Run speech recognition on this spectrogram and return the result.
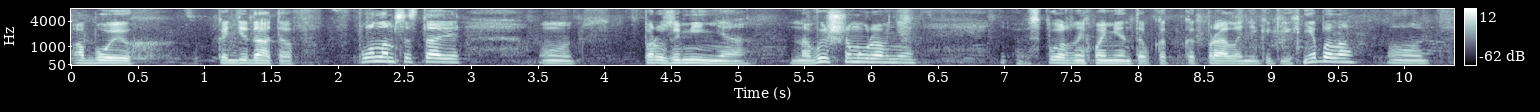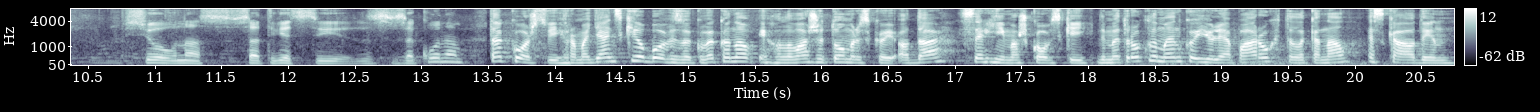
обоих кандидатов в полном составе, вот, порозумения на высшем уровне, спорных моментов, как, как правило, никаких не было. Вот. Все у нас в соответствии з законом. Також свій громадянський обов'язок виконав і голова Житомирської ОДА Сергій Машковський. Дмитро Клименко, Юлія Парух, телеканал СК 1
